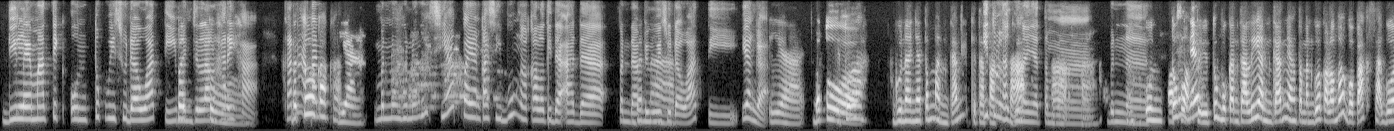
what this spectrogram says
dilematik untuk wisudawati menjelang hari Betul. H. Karena Betul akan kakak. Iya. menunggu-nunggu siapa yang kasih bunga kalau tidak ada pendamping Benar. wisudawati. Ya enggak? Iya. Betul. Itulah gunanya teman kan kita Itulah paksa. gunanya teman. Benar. Untung Maksudnya waktu itu bukan kalian kan yang teman gue. Kalau nggak gue paksa, gue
